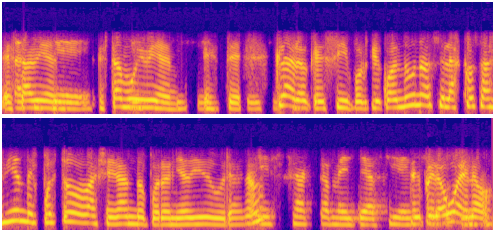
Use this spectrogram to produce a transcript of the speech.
Está bien, que- está muy sí, bien. sí, sí, este, claro que sí, porque cuando uno hace las cosas bien, después todo va llegando por añadidura, ¿no? Exactamente, así es. Eh, Pero bueno,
